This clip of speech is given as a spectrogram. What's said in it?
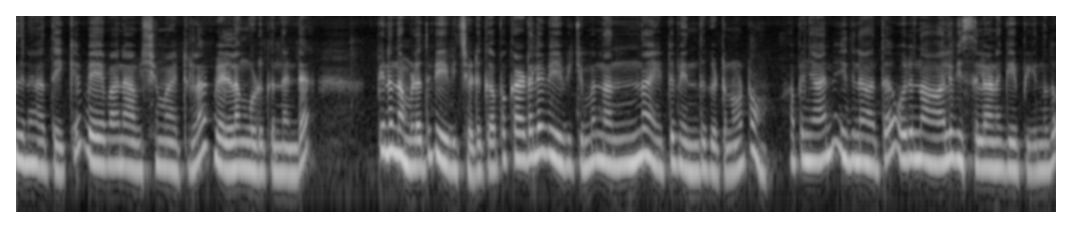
ഇതിനകത്തേക്ക് വേവാൻ ആവശ്യമായിട്ടുള്ള വെള്ളം കൊടുക്കുന്നുണ്ട്. പിന്നെ നമ്മളത് വേവിച്ചെടുക്കുക. അപ്പോൾ കടല വേവിക്കുമ്പോൾ നന്നായിട്ട് വെന്ത് കിട്ടണം കേട്ടോ. അപ്പോൾ ഞാൻ ഇതിനകത്ത് ഒരു നാല് വിസിലാണ് കേൾപ്പിക്കുന്നത്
